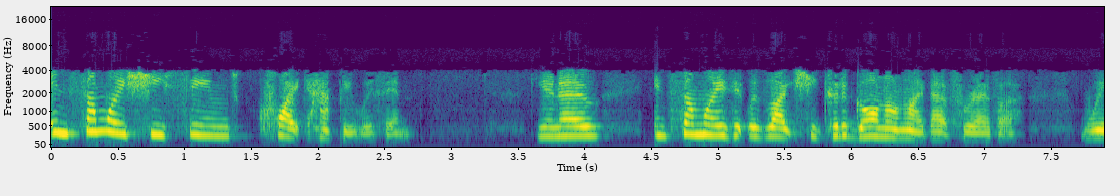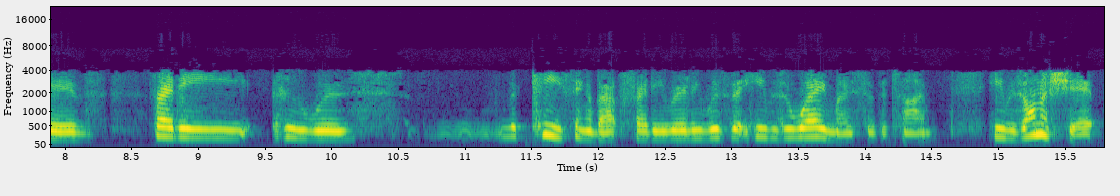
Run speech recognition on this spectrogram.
In some ways, she seemed quite happy with him. You know, in some ways, it was like she could have gone on like that forever with Freddie, who was the key thing about Freddie really was that he was away most of the time. He was on a ship.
